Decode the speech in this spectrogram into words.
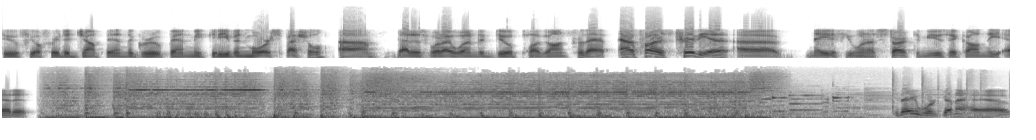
to, feel free to jump in the group and make it even more special. Um, that is what I wanted to do a plug on for that. Now, as far as trivia, uh, Nate, if you want to start the music on the edit. Today we're going to have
